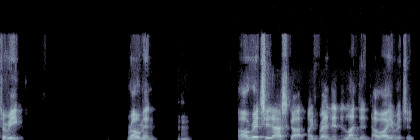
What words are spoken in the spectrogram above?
Tariq. Roman. Mhm. Oh, Richard Ascot, my friend in London. How are you, Richard?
